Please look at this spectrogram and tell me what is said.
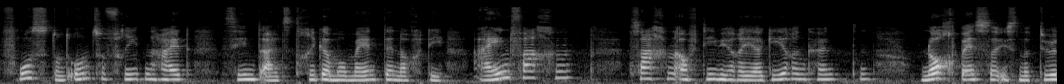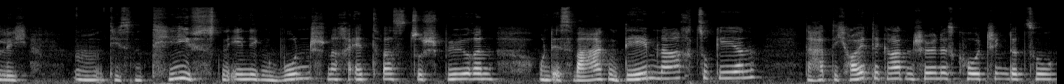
Frust und Unzufriedenheit sind als Triggermomente noch die einfachen Sachen, auf die wir reagieren könnten. Noch besser ist natürlich diesen tiefsten innigen Wunsch nach etwas zu spüren und es wagen, dem nachzugehen. Da hatte ich heute gerade ein schönes Coaching dazu,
